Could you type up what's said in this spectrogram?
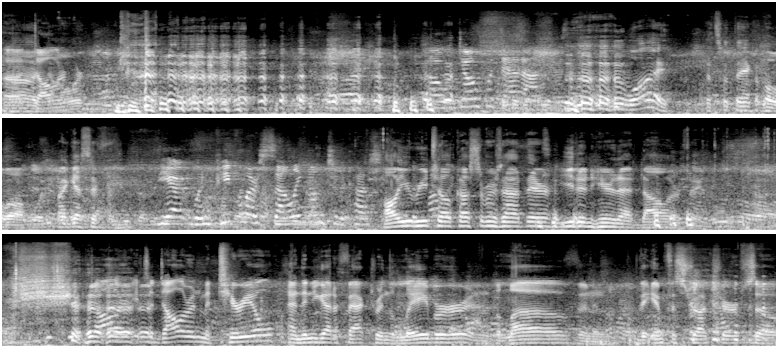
Uh, dollar. Oh, don't put that on there. Why? That's what they. Oh well, I guess if Yeah, when people are selling them to the customer. all you retail customers out there, you didn't hear that dollar thing. dollar, it's a dollar in material, and then you got to factor in the labor and the love and the infrastructure. So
